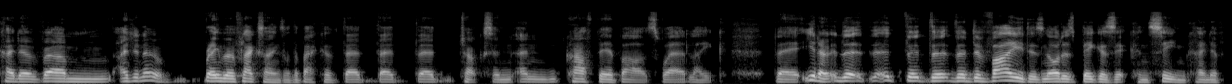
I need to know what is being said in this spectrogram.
kind of um I don't know rainbow flag signs on the back of their their their trucks and and craft beer bars where like they you know the the the the divide is not as big as it can seem kind of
